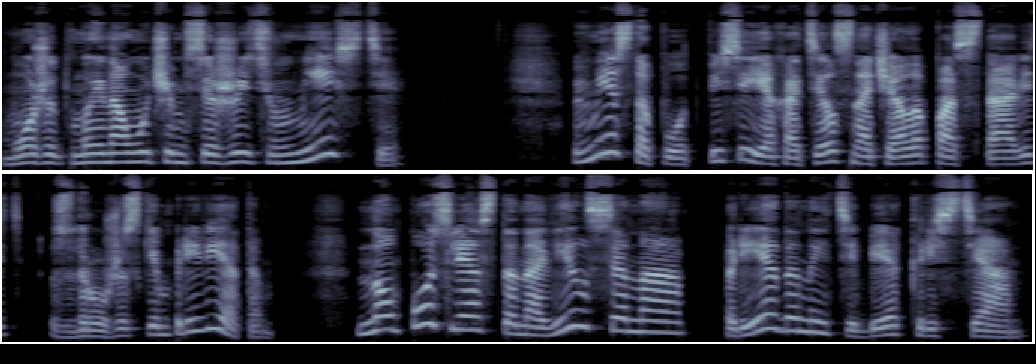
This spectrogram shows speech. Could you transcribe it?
Может, мы научимся жить вместе? Вместо подписи я хотел сначала поставить с дружеским приветом, но после остановился на «преданный тебе крестьян».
